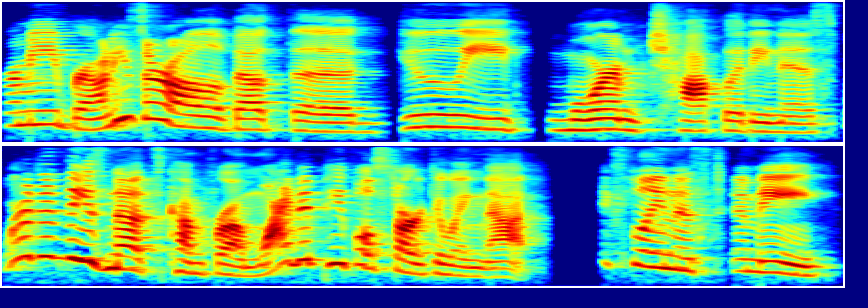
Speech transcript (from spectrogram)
For me, brownies are all about the gooey, warm chocolatiness. Where did these nuts come from? Why did people start doing that? Explain this to me.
